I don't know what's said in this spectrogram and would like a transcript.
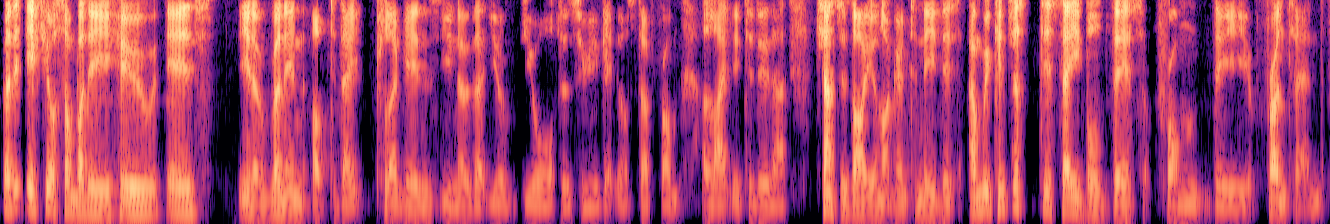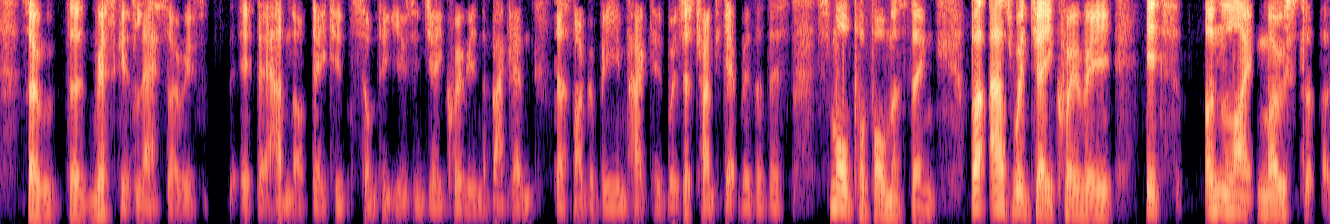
But if you're somebody who is you know, running up to date plugins, you know that your the authors who you get your stuff from are likely to do that. Chances are you're not going to need this, and we can just disable this from the front end, so the risk is less. So if if they hadn't updated something using jQuery in the back end, that's not going to be impacted. We're just trying to get rid of this small performance thing. But as with jQuery, it's unlike most uh,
